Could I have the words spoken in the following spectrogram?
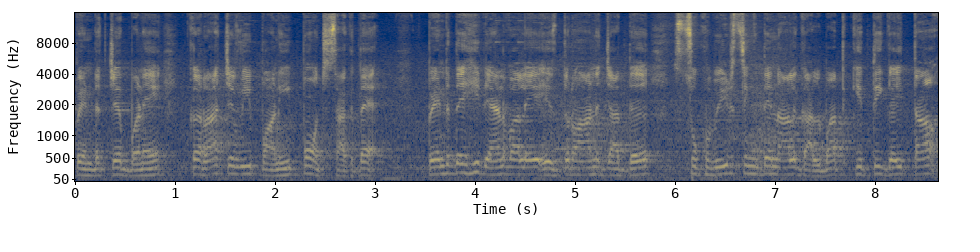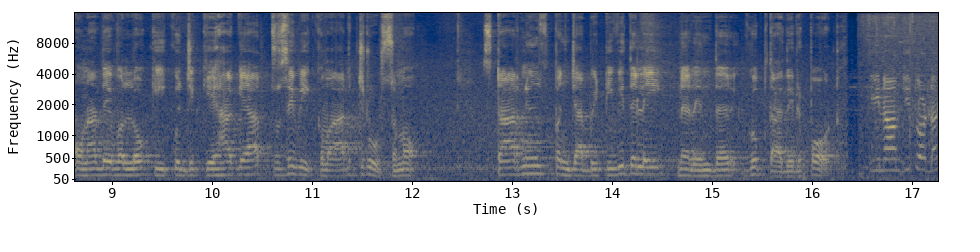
ਪਿੰਡ 'ਚ ਬਣੇ ਘਰਾਂ 'ਚ ਵੀ ਪਾਣੀ ਪਹੁੰਚ ਸਕਦਾ ਹੈ। ਪਿੰਡ ਦੇ ਹੀ ਰਹਿਣ ਵਾਲੇ ਇਸ ਦੌਰਾਨ ਜਦ ਸੁਖਵੀਰ ਸਿੰਘ ਦੇ ਨਾਲ ਗੱਲਬਾਤ ਕੀਤੀ ਗਈ ਤਾਂ ਉਹਨਾਂ ਦੇ ਵੱਲੋਂ ਕੀ ਕੁਝ ਕਿਹਾ ਗਿਆ, ਤੁਸੀਂ ਵੀ ਇੱਕ ਵਾਰ ਜ਼ਰੂਰ ਸੁਣੋ। ਸਟਾਰ ਨਿਊਜ਼, ਪੰਜਾਬੀ ਟੀਵੀ ਦੇ ਲਈ ਨਰਿੰਦਰ ਗੁਪਤਾ ਦੀ ਰਿਪੋਰਟ। ਕੀ ਨਾਮ ਜੀ ਤੁਹਾਡਾ?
